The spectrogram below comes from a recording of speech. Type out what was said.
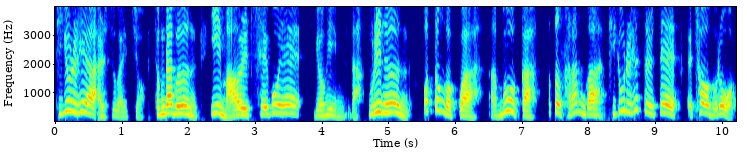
비교를 해야 알 수가 있죠. 정답은 이 마을 최고의 명의입니다. 우리는 어떤 것과 아, 무엇과 어떤 사람과 비교를 했을 때 처음으로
